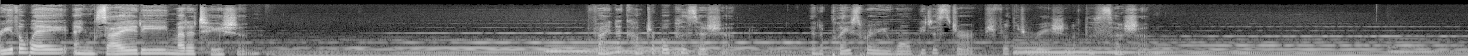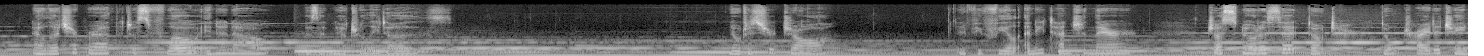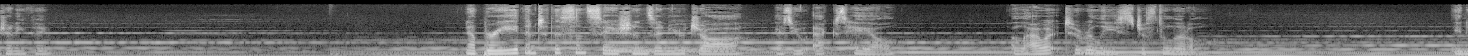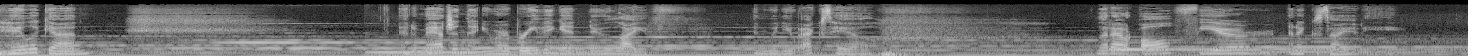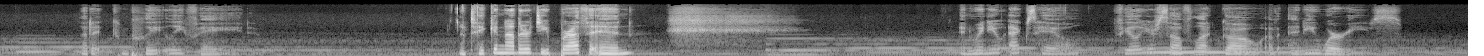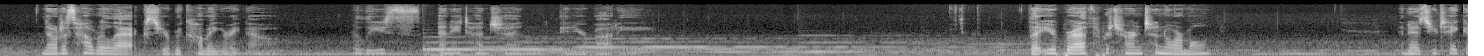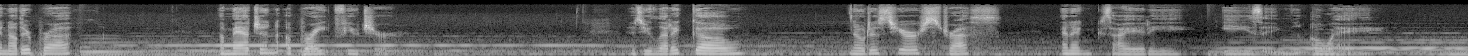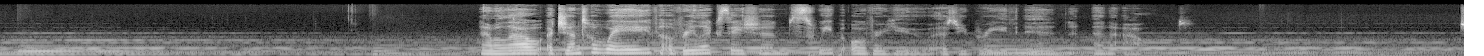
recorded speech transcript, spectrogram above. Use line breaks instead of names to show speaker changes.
breathe away anxiety meditation. Find a comfortable position in a place where you won't be disturbed for the duration of this session. Now let your breath just flow in and out as it naturally does. Notice your jaw. If you feel any tension there, just notice it. Don't don't try to change anything. Now breathe into the sensations in your jaw as you exhale. Allow it to release just a little. Inhale again. And imagine that you are breathing in new life. And when you exhale, let out all fear and anxiety. Let it completely fade. Now take another deep breath in. And when you exhale, feel yourself let go of any worries. Notice how relaxed you're becoming right now. Release any tension in your body. Let your breath return to normal. And as you take another breath, Imagine a bright future. As you let it go, notice your stress and anxiety easing away. Now allow a gentle wave of relaxation sweep over you as you breathe in and out.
